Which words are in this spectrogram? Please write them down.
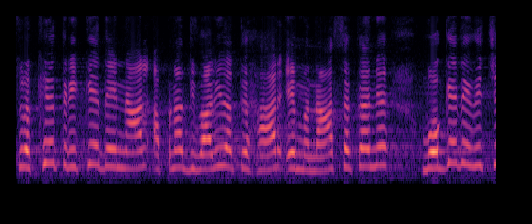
ਸੁਰੱਖਿਅਤ ਤਰੀਕੇ ਦੇ ਨਾਲ ਆਪਣਾ ਦੀਵਾਲੀ ਦਾ ਤਿਉਹਾਰ ਇਹ ਮਨਾ ਸਕਣ। ਮੋਗੇ ਦੇ ਵਿੱਚ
